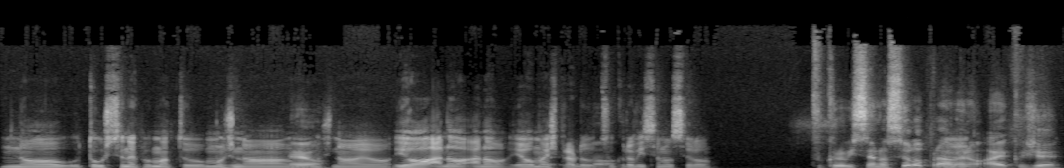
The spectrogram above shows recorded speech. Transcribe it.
No, to už si nepamatuju. Možná, jo. možná jo. Jo, ano, ano, jo, máš pravdu. No. Cukroví se nosilo. Cukroví se nosilo právě, hmm. no. A jakože,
